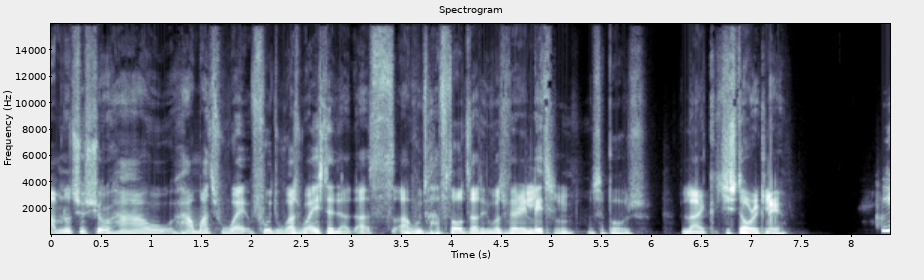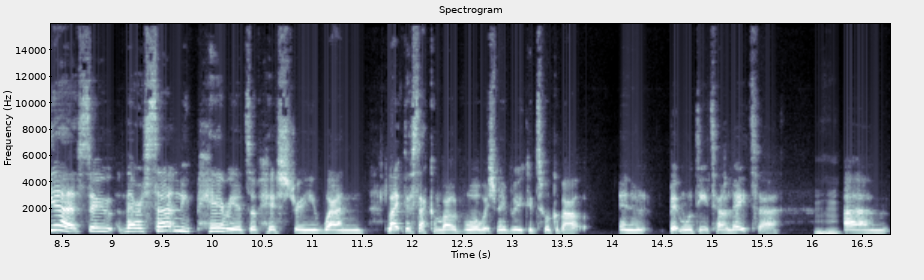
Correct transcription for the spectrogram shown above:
I'm not so sure how how much food was wasted. I, I, I would have thought that it was very little. I suppose, like historically. Yeah, so there are certainly periods of history when, like the Second World War, which maybe we could talk about in a bit more detail later, mm-hmm. um,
